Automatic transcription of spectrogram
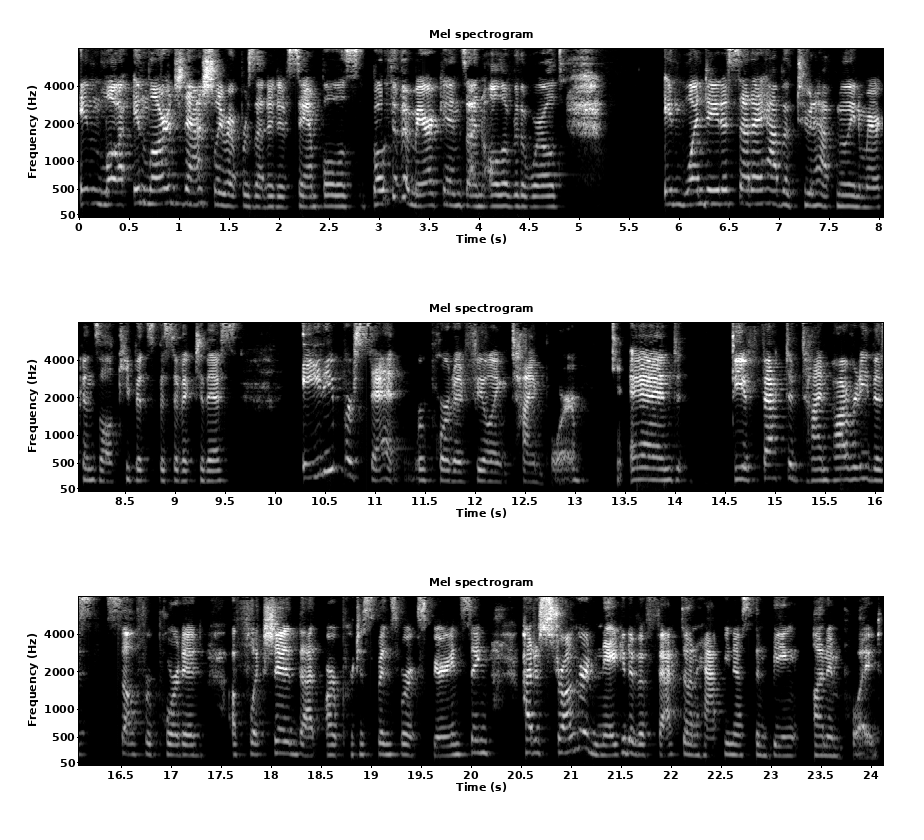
In, in large nationally representative samples, both of Americans and all over the world, in one data set I have of two and a half million Americans, I'll keep it specific to this, 80% reported feeling time poor. And the effect of time poverty, this self reported affliction that our participants were experiencing, had a stronger negative effect on happiness than being unemployed.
